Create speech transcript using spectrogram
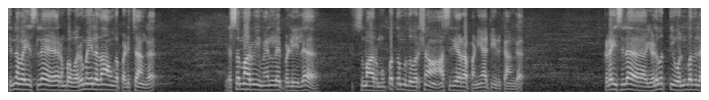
சின்ன வயசில் ரொம்ப வறுமையில் தான் அவங்க படித்தாங்க எஸ்எம்ஆர்வி மேல்நிலைப் பள்ளியில் சுமார் முப்பத்தொம்பது வருஷம் ஆசிரியராக பணியாற்றியிருக்காங்க. கடைசியில் எழுபத்தி ஒன்பதில்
